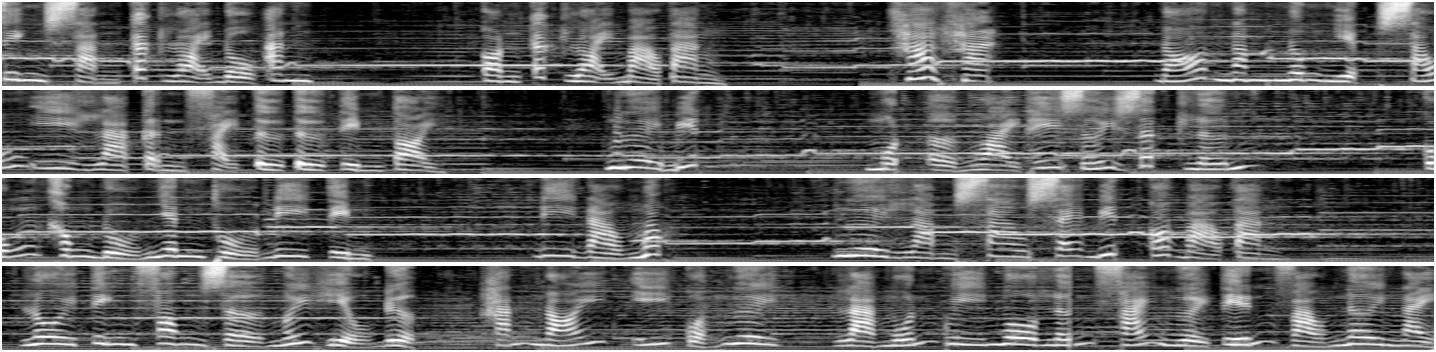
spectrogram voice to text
sinh sản các loại đồ ăn. Còn các loại bảo tàng. Ha ha. Đó năm nông nghiệp 6 y là cần phải từ từ tìm tòi. Ngươi biết, Một ở ngoài thế giới rất lớn, Cũng không đủ nhân thủ đi tìm, Đi đào móc. Ngươi làm sao sẽ biết có bảo tàng? Lôi tinh phong giờ mới hiểu được, Hắn nói ý của ngươi là muốn quy mô lớn phái người tiến vào nơi này.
